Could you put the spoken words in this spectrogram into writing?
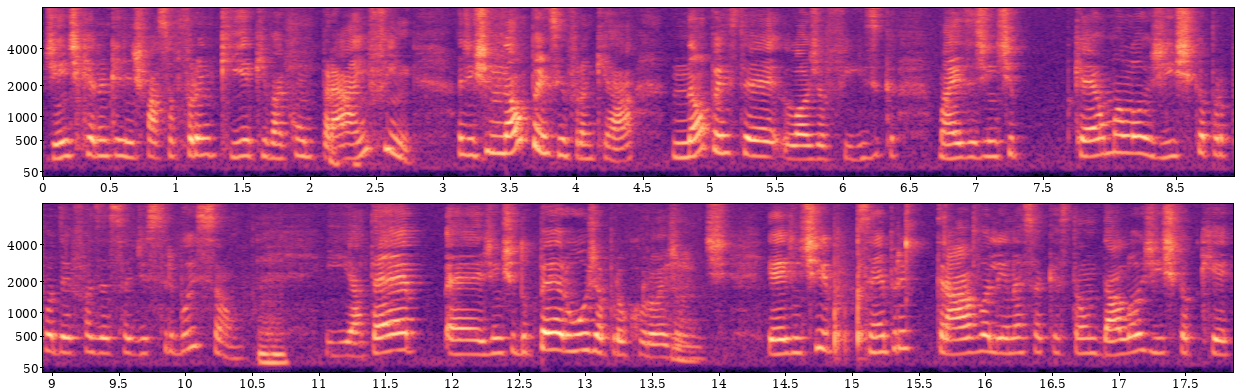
gente querendo que a gente faça franquia, que vai comprar, enfim. A gente não pensa em franquear, não pensa em ter loja física, mas a gente quer uma logística para poder fazer essa distribuição. E até é, gente do Peru já procurou a gente. E aí a gente sempre trava ali nessa questão da logística, porque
